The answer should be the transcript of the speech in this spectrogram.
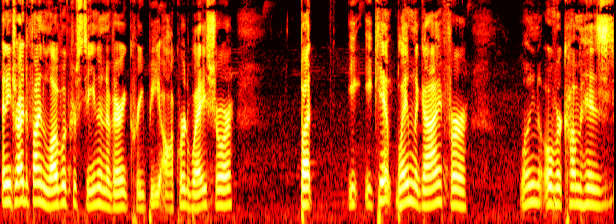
And he tried to find love with Christine in a very creepy, awkward way, sure. But you, you can't blame the guy for wanting to overcome his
